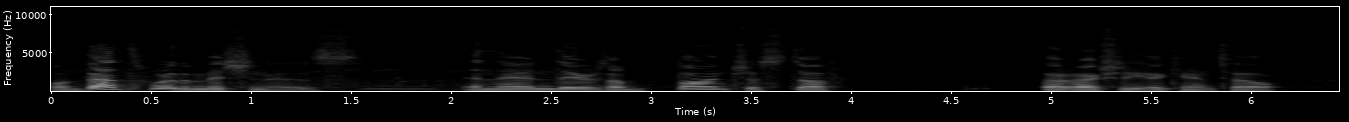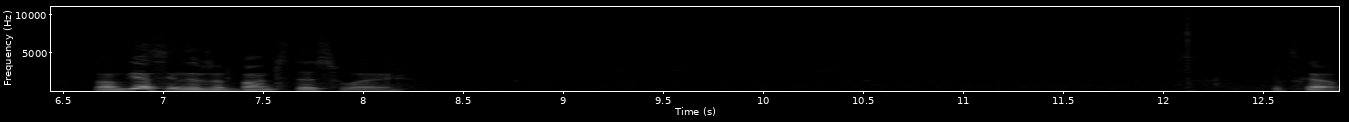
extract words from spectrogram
Well, that's where the mission is. And then there's a bunch of stuff. Uh, actually, I can't tell. I'm guessing there's a bunch this way. Let's go.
